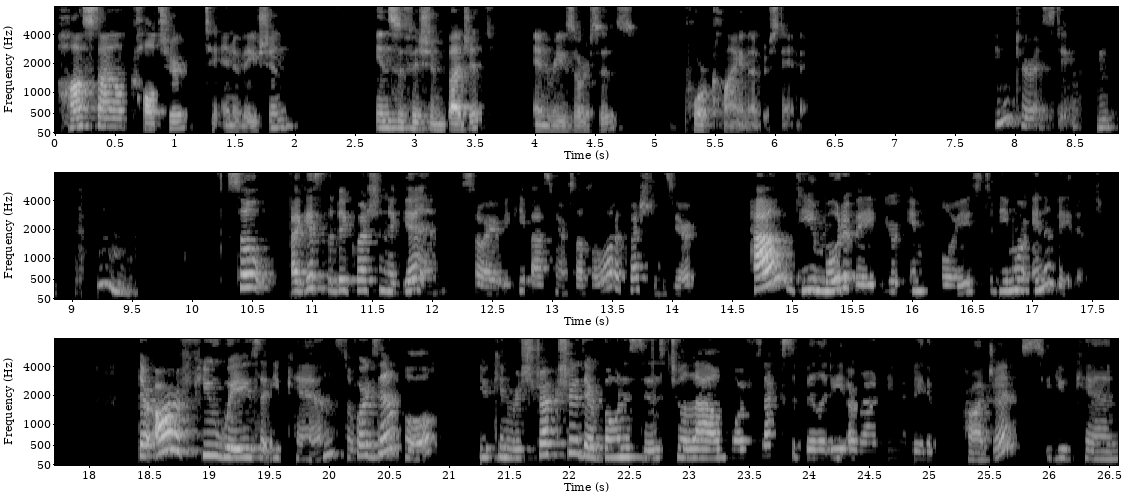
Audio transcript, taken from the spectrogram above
hostile culture to innovation, insufficient budget and resources, poor client understanding. Interesting. Hmm. So I guess the big question again, sorry, we keep asking ourselves a lot of questions here. How do you motivate your employees to be more innovative? There are a few ways that you can. So for example, you can restructure their bonuses to allow more flexibility around innovative projects. You can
